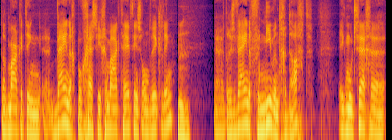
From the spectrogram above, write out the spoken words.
dat marketing uh, weinig progressie gemaakt heeft in zijn ontwikkeling. Mm. Uh, er is weinig vernieuwend gedacht. Ik moet zeggen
